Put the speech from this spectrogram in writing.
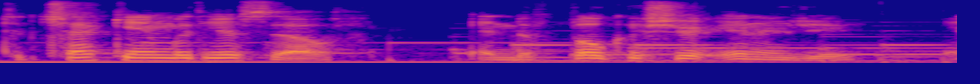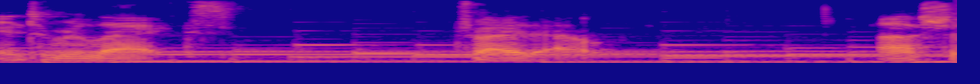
to check in with yourself and to focus your energy and to relax. Try it out. Ashe.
